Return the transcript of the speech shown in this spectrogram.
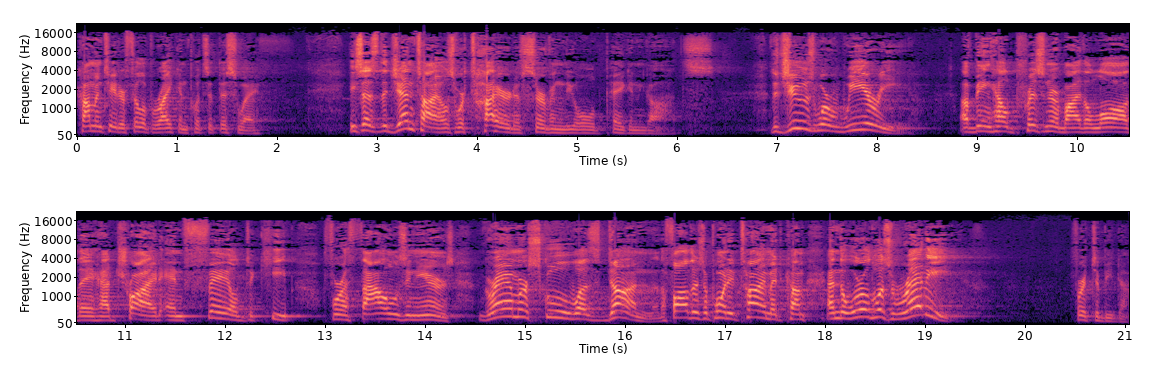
Commentator Philip Ryken puts it this way He says, The Gentiles were tired of serving the old pagan gods. The Jews were weary of being held prisoner by the law they had tried and failed to keep for a thousand years. Grammar school was done. The Father's appointed time had come, and the world was ready for it to be done.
